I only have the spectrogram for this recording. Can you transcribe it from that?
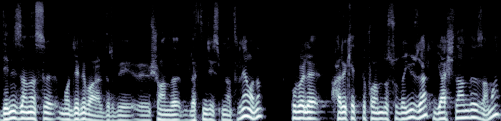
Deniz anası modeli vardır bir e, şu anda Latince ismini hatırlayamadım. Bu böyle hareketli formda suda yüzer. Yaşlandığı zaman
